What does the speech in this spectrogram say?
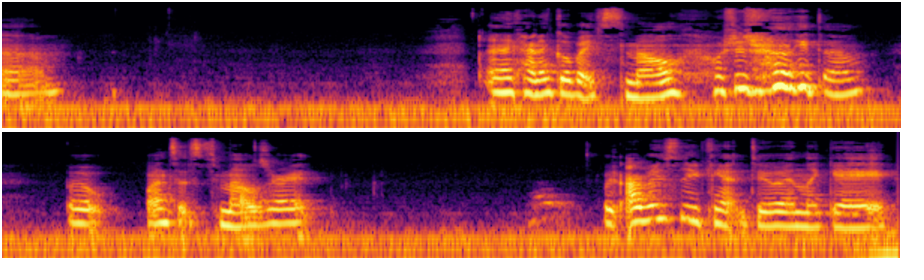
Um, and I kind of go by smell, which is really dumb. But once it smells right, which obviously you can't do in like a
